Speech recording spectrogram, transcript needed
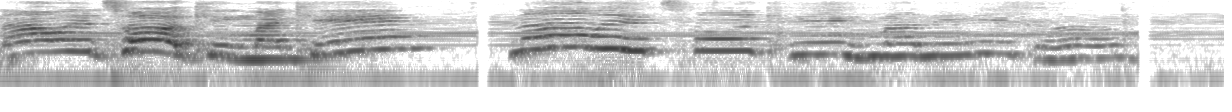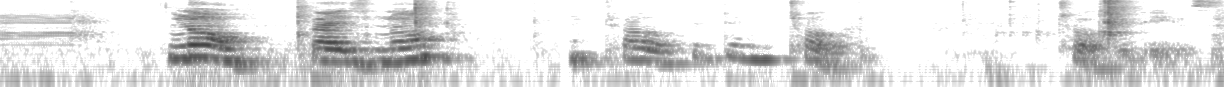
Now we're talking, my king. Now we're talking, my nigga. No, guys, no. 12, 15, 12. 12 it is.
